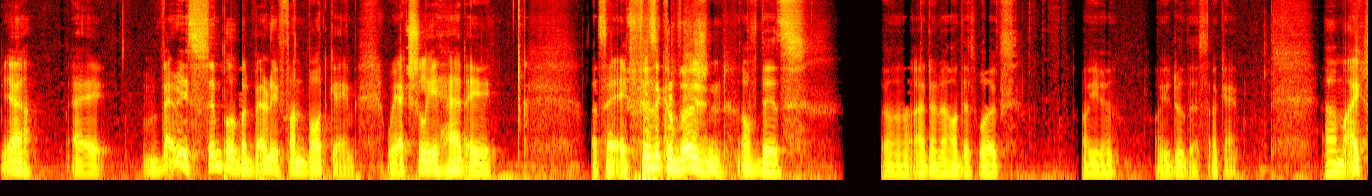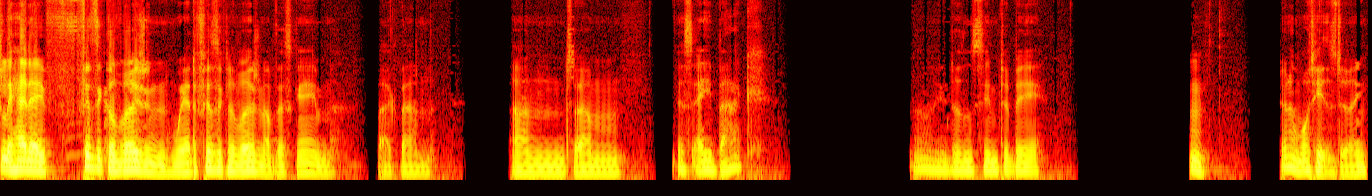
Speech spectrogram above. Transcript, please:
yeah, a very simple but very fun board game. We actually had a, let's say, a physical version of this. Uh, I don't know how this works. How you how you do this? Okay. Um, I actually had a physical version. We had a physical version of this game back then. And um, is A back? Oh, he doesn't seem to be. Hmm. Don't know what he's doing.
